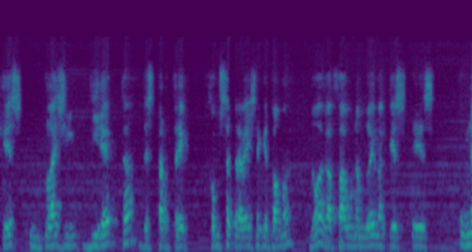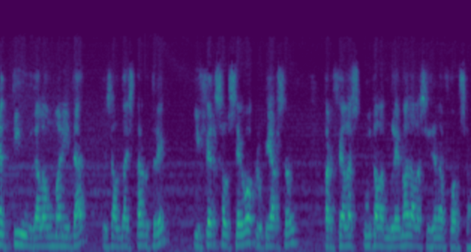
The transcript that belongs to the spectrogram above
que és un plagi directe de Star Trek. Com s'atreveix aquest home no? a agafar un emblema que és, és un actiu de la humanitat, que és el de Star Trek, i fer-se el seu, apropiar-se'l per fer l'escut a l'emblema de la sisena força.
